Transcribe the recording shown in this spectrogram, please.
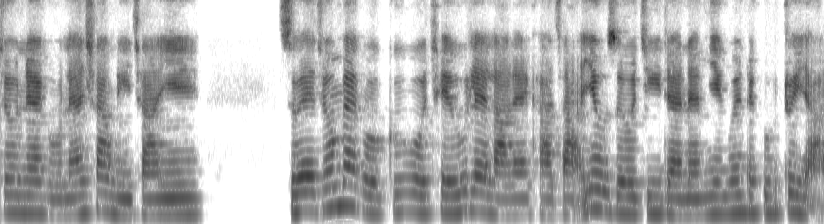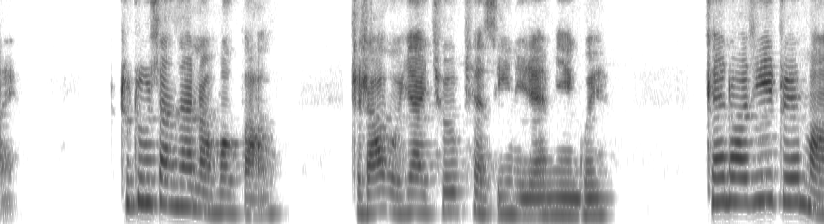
ကျုံးတဲ့ကိုလမ်းလျှောက်နေကြရင်ဇွဲကျုံးဘက်ကိုကူးကိုခြေဦးလဲလာတဲ့အခါကျအယုတ်စိုးကြီးတန်းနဲ့မြင်ကွင်းတစ်ခုတွေ့ရတယ်။ထူးထူးဆန်းဆန်းတော့မဟုတ်ပါဘူး။တရားကိုရိုက်ချိုးဖြက်စီးနေတဲ့မြင်ကွင်း။ကန်တော်ကြီးအတွင်းမှာ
